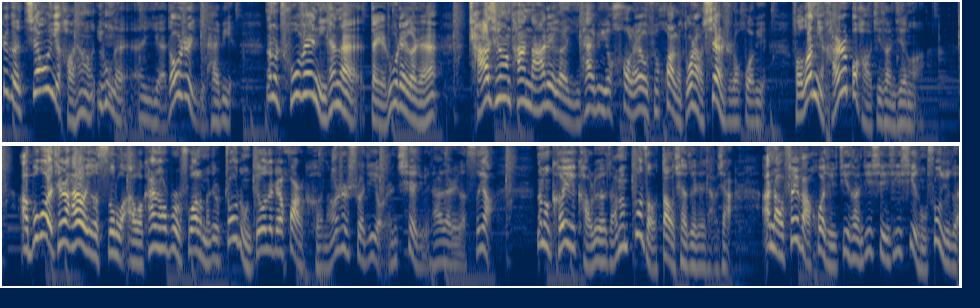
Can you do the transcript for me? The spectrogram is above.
这个交易好像用的也都是以太币。那么除非你现在逮住这个人，查清他拿这个以太币后来又去换了多少现实的货币，否则你还是不好计算金额。啊，不过其实还有一个思路啊，我开头不是说了吗？就是周董丢的这画可能是涉及有人窃取他的这个私钥，那么可以考虑咱们不走盗窃罪这条线，按照非法获取计算机信息系统数据罪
